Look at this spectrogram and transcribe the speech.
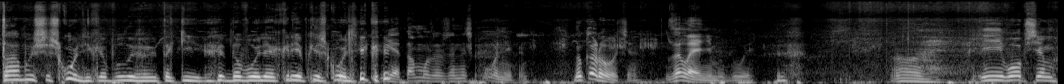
Там ми ще школьники були такі доволі крепкі школьники. Ні, там може вже не школьники. Ну коротше, зелені ми були. Ой. І в общем,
